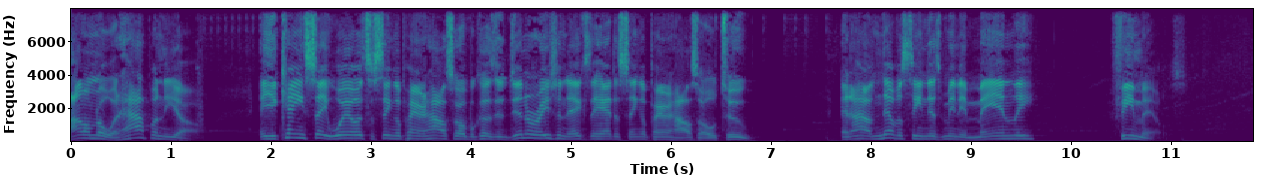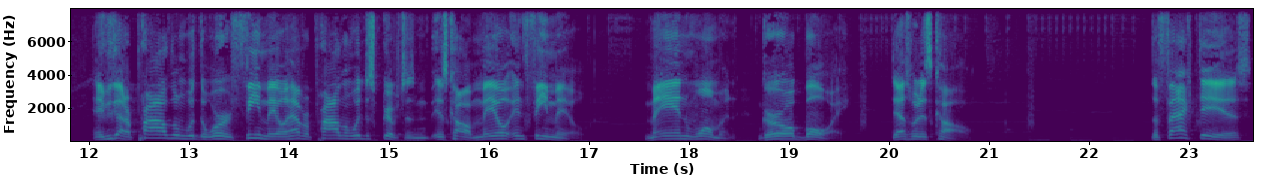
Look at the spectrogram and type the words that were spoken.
I don't know what happened to y'all. And you can't say, well, it's a single parent household because in Generation X, they had a single parent household too. And I have never seen this many manly females. And if you got a problem with the word female, have a problem with the scriptures. It's called male and female, man, woman, girl, boy. That's what it's called. The fact is,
